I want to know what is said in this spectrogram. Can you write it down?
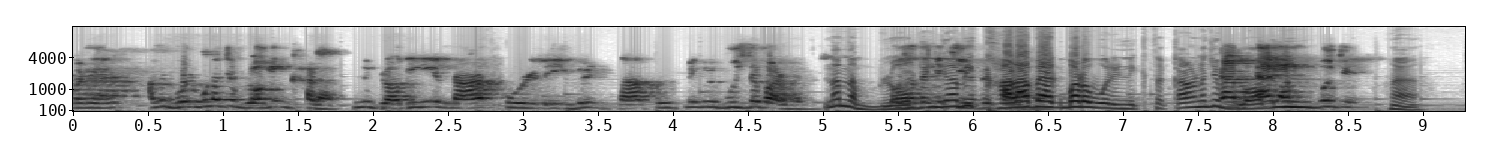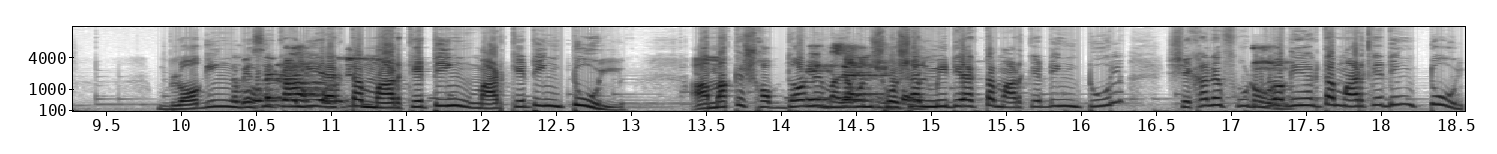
মানে আমি বলব না যে ব্লগিং খারাপ। তুমি ব্লগিং এ না করলে ইভেন্ট না করলে তুমি এগুলো বুঝতে পারবে না। না ব্লগিং আমি খারাপ একবারও বলিনি। কারণ হচ্ছে হ্যাঁ, ব্লগিং হ্যাঁ। ব্লগিং বেসিক্যালি একটা মার্কেটিং মার্কেটিং টুল আমাকে সব ধরনের মানে যেমন সোশ্যাল মিডিয়া একটা মার্কেটিং টুল সেখানে ফুড ব্লগিং একটা মার্কেটিং টুল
